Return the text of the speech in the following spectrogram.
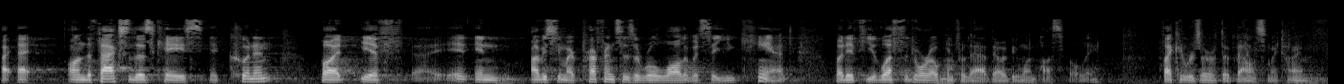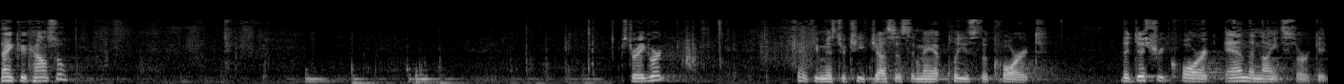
I, I, on the facts of this case, it couldn't. But if, uh, and obviously my preference is a rule of law that would say you can't. But if you left the door open for that, that would be one possibility. If I could reserve the balance of my time. Thank you, counsel. Mr. Agert. Thank you, Mr. Chief Justice, and may it please the court. The district court and the Ninth Circuit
